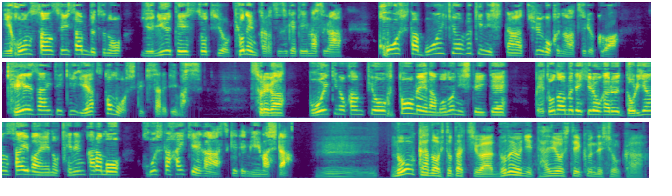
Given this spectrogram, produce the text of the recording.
日本産水産物の輸入停止措置を去年から続けていますが、こうした貿易を武器にした中国の圧力は、経済的威圧とも指摘されています。それが貿易の環境を不透明なものにしていて、ベトナムで広がるドリアン栽培への懸念からも、こうした背景が透けて見えました。うん。農家の人たちはどのように対応していくんでしょうか？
